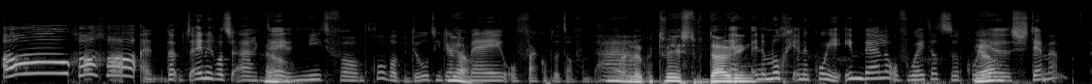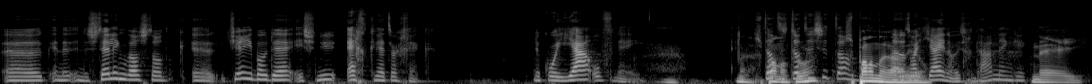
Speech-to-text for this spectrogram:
Oh, haha. En dat is het enige wat ze eigenlijk Ja. deden. Niet van, goh, wat bedoelt hij er Ja. nou mee? Of waar komt het dan vandaan? Ja, leuke twist of duiding. en, en dan mocht je en dan kon je inbellen of hoe heet dat? Dan kon je stemmen. Eh, en, de, en de stelling was dan eh Thierry Baudet is nu echt knettergek. Dan kon je ja of nee. nou, Dat, is, spannend dat hoor. is het dan. Spannende Nou, radio. dat had jij nooit gedaan, denk ik. Nee,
